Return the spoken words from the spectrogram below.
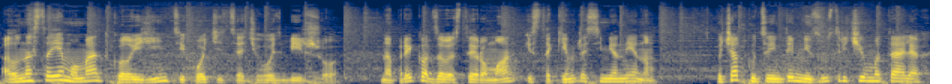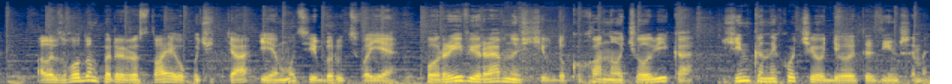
Але настає момент, коли жінці хочеться чогось більшого. Наприклад, завести роман із таким же сім'янином. Спочатку це інтимні зустрічі в мотелях, але згодом переростає у почуття і емоції беруть своє. Пориві ревнощів до коханого чоловіка жінка не хоче його ділити з іншими,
